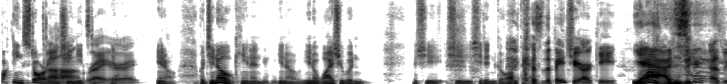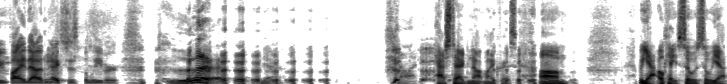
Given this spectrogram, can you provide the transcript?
fucking story, and she Uh-huh, needs right, to, yeah, right. you know. But you know, Keenan, you know, you know why she wouldn't, she she she didn't go up there. Because the patriarchy, Yeah, just, as we find out in Exorcist Believer. Yeah. God. hashtag not my Chris. Um, but yeah, okay, so so yeah,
